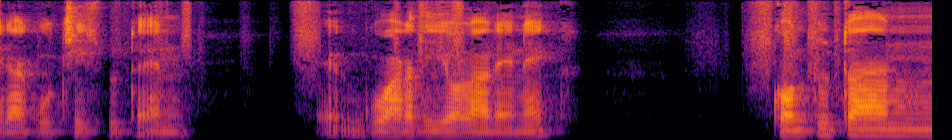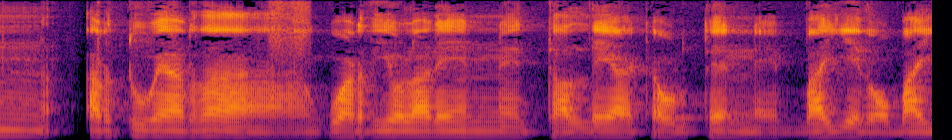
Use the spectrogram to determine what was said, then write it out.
erakutsi zuten eh, guardiolarenek. Kontutan hartu behar da guardiolaren taldeak aurten eh, bai edo bai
